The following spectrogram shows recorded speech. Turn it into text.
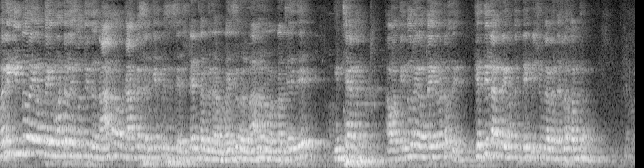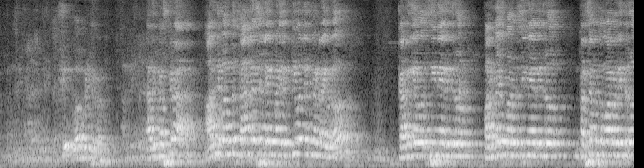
ಬರೀ ಇನ್ನೂರ ಐವತ್ತೈದು ಓಟಲ್ಲಿ ಸೋತಿದ್ದು ನಾನು ಕಾಂಗ್ರೆಸ್ ಅಲ್ಲಿ ಕೆಪಿಸಿಸಿ ಸ್ಟೇಟ್ ಕನ್ವೀನರ್ ಮೈಸೂರಲ್ಲಿ ನಾನು ಪಂಚಾಯತಿ ಇನ್ಚಾರ್ಜ್. ಅವತ್ತು ಇನ್ನೂರ ಐವತ್ತೈದು ಓಟಲ್ಲಿ ಗೆದ್ದಿಲ್ಲ ಅಂದ್ರೆ ಇವತ್ತು ಬಿ ಪಿ ಶುಗರ್ ಅದೆಲ್ಲ ಬಂತು. ಹೋಗ್ಬಿಟ್ಟಿರೋ ಅದಕ್ಕೋಸ್ಕರ ಅಲ್ಲಿ ಬಂದು ಕಾಂಗ್ರೆಸ್ ಅಲ್ಲಿ ಏನ್ ಮಾಡಿದ್ರು? ಕ್ಯೂ ಅಲ್ಲಿ ನಿಂತ್ಕೊಂಡ್ರೆ ಇವರು. ಖರ್ಗೆ ಅವರು ಸೀನಿಯರ್ ಇದ್ರು, ಪರಮೇಶ್ವರ್ ಅವರು ಸೀನಿಯರ್ ಇದ್ರು, ಪ್ರಸನ್ನ ಕುಮಾರ್ ಅವರು ಇದ್ರು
